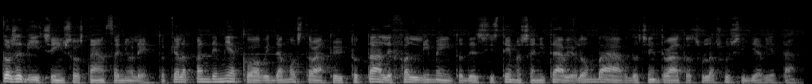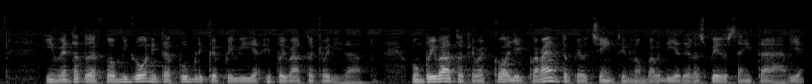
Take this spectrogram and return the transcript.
cosa dice in sostanza Agnoletto? Che la pandemia Covid ha mostrato il totale fallimento del sistema sanitario lombardo centrato sulla sussidiarietà inventato da Formigoni tra pubblico e privato accreditato. Un privato che raccoglie il 40% in Lombardia della spesa sanitaria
